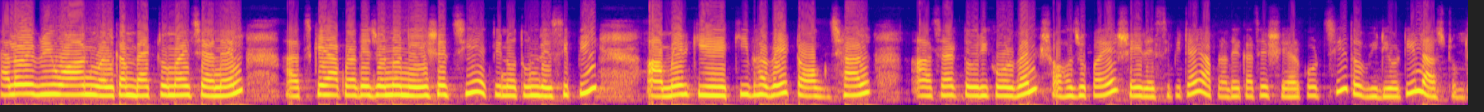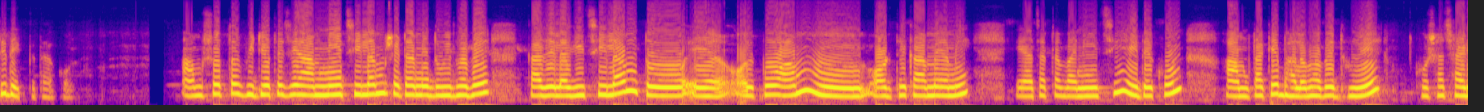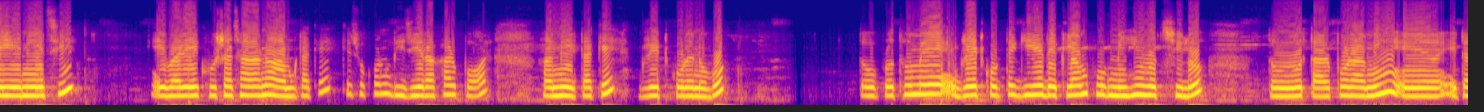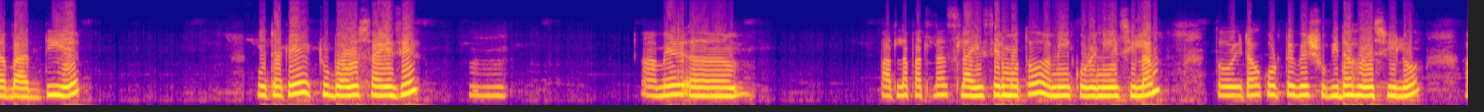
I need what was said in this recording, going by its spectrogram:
Hello everyone welcome back to my channel আজকে আপনাদের জন্য নিয়ে এসেছি একটি নতুন রেসিপি আমের কি, কীভাবে টক ঝাল আচার তৈরি করবেন, সহজ উপায়ে সেই রেসিপিটাই আপনাদের কাছে শেয়ার করছি। তো ভিডিওটি লাস্ট অবধি দেখতে থাকুন। আম সত্য ভিডিওতে যে আম নিয়েছিলাম, সেটা আমি দুইভাবে কাজে লাগিয়েছিলাম। তো অল্প আম অর্ধেক আমে আমি এই আচারটা বানিয়েছি। এই দেখুন, আমটাকে ভালোভাবে ধুয়ে খোসা ছাড়িয়ে নিয়েছি। এবার এই খোসা ছাড়ানো আমটাকে কিছুক্ষণ ভিজিয়ে রাখার পর আমি এটাকে গ্রেট করে নেব। তো প্রথমে গ্রেট করতে গিয়ে দেখলাম খুব মিহি হচ্ছিল। তো তারপর আমি এটা বাদ দিয়ে এটাকে একটু বড় সাইজের আমের পাতলা পাতলা স্লাইসের মতো আমি করে নিয়েছিলাম। তো এটাও করতে বেশ সুবিধা হয়েছিল।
